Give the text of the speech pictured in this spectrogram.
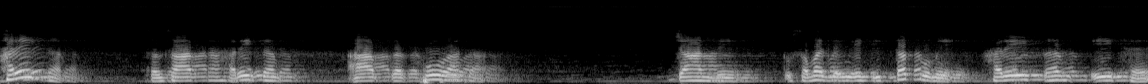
हरेक धर्म, संसार का हरेक धर्म, आपका थोड़ा सा जान लें तो समझ लेंगे कि तत्व में हरेक धर्म एक है।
